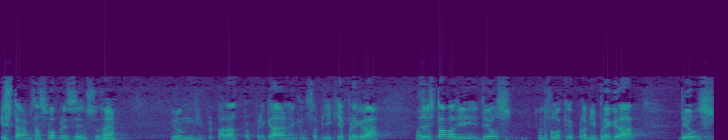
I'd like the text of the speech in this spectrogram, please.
estarmos na Sua presença, né? Eu não vim preparado para pregar, né? Que eu não sabia que ia pregar, mas eu estava ali e Deus, quando falou que para mim pregar, Deus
